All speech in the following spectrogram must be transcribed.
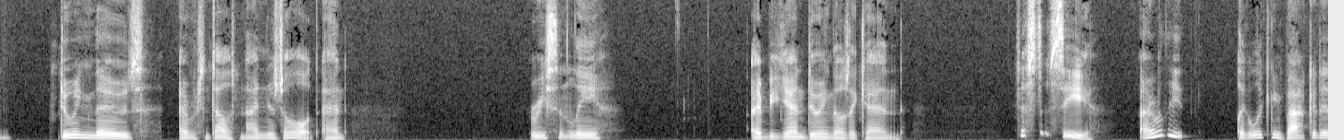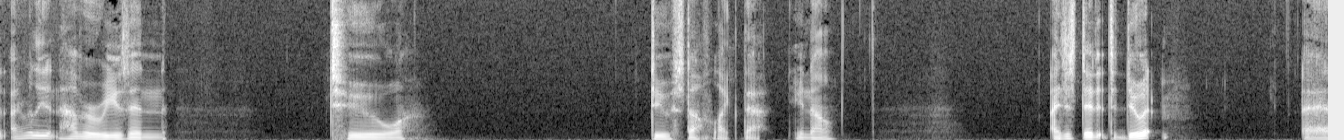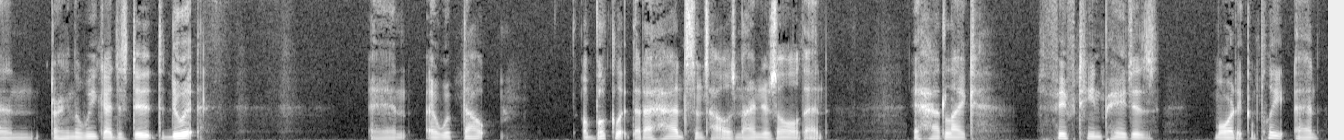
doing those ever since I was 9 years old and recently I began doing those again just to see. I really like looking back at it, I really didn't have a reason to do stuff like that, you know? I just did it to do it. And during the week, I just did it to do it. And I whipped out a booklet that I had since I was nine years old, and it had like 15 pages more to complete. And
